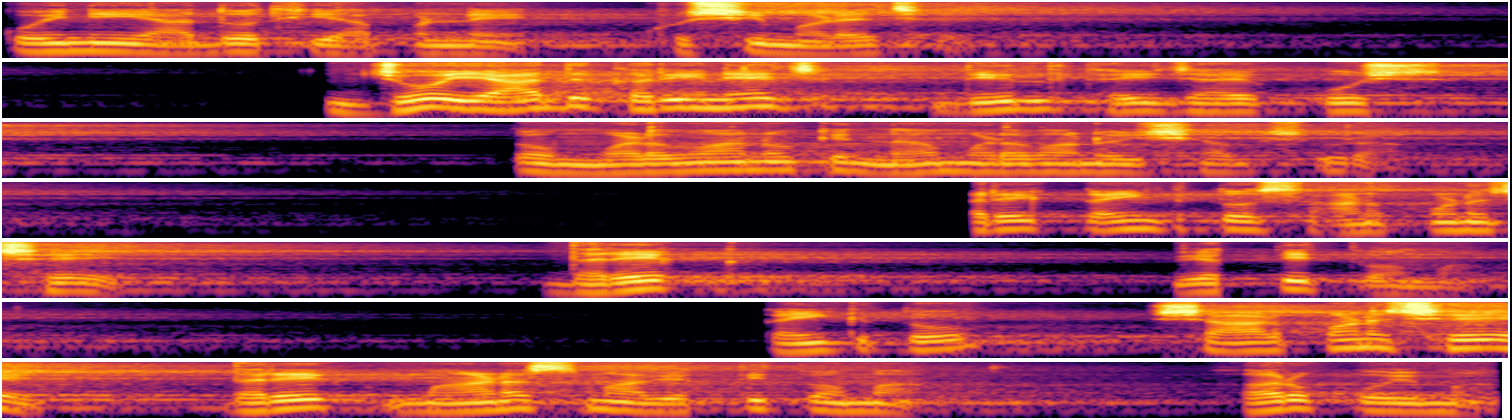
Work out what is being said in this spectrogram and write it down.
કોઈની યાદોથી આપણને ખુશી મળે છે? જો યાદ કરીને જ દિલ થઈ જાય ખુશ, તો મળવાનો કે ન મળવાનો હિસાબ શું રાખો અરે, કંઈક તો શાણપણ છે દરેક વ્યક્તિત્વમાં. કંઈક તો શાળપણ છે દરેક માણસમાં વ્યક્તિત્વમાં, હર કોઈમાં.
